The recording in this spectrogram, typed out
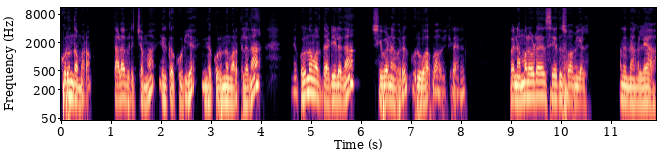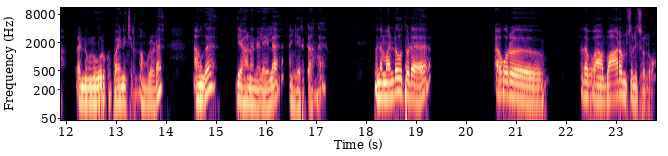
குருந்த மரம். தலை விருட்சமா இருக்கக்கூடிய இந்த குருந்த மரத்தில் தான் இந்த குருந்த மரத்து அடியில் தான் சிவன் அவர் குருவாக பாவிக்கிறாரு. இப்போ நம்மளோட சேது சுவாமிகள் வந்திருந்தாங்க இல்லையா? ரெண்டு மூணு ஊருக்கு பயணிச்சிருந்தவங்களோட அவங்க தியான நிலையில் அங்கே இருக்காங்க. இப்போ இந்த மண்டபத்தோட ஒரு அந்த வா- வாரம் சொல்லி சொல்லுவோம்.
